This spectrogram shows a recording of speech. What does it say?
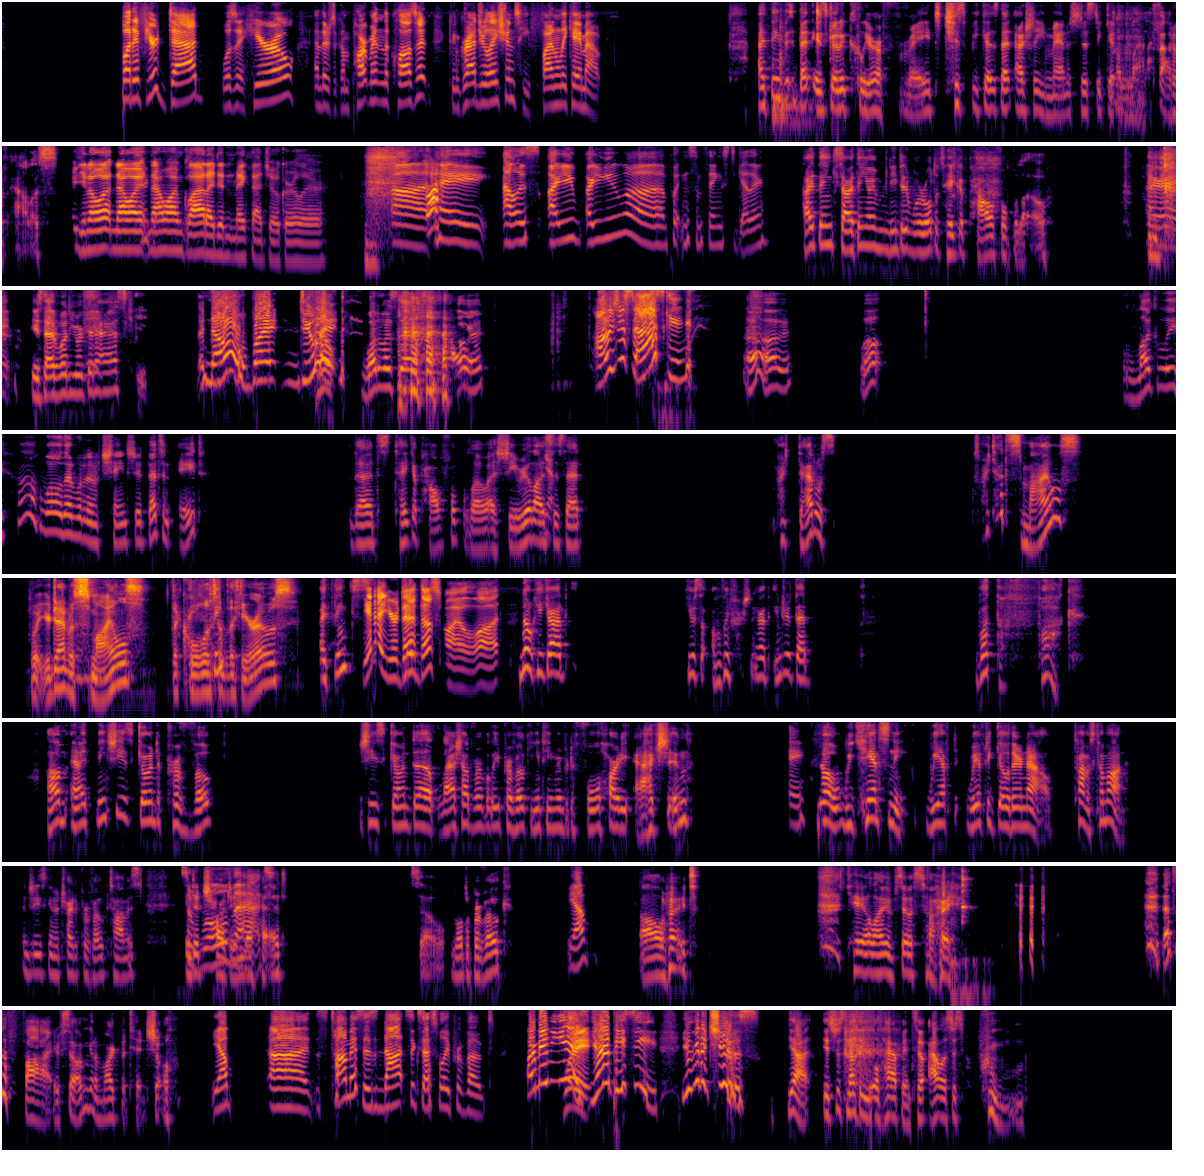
but if your dad was a hero and there's a compartment in the closet, congratulations, he finally came out. I think that, that is going to clear a freight just because that actually managed us to get a laugh out of Alice. You know what? Now I now I'm glad I didn't make that joke earlier. Uh, hey, Alice, are you are you uh putting some things together? I think so. I think I need to roll to take a powerful blow. All right. Is that what you were going to ask? No, but do No. it. What was the? Oh, All right. I was just asking. Oh, okay. Well, luckily, oh well, that wouldn't have changed it. That's an eight. That's take a powerful blow as she realizes that my dad was. Was my dad Smiles? What, your dad was mm. Smiles, the coolest of the heroes. I think. s- Yeah, your dad does smile a lot. No, he got. He was the only person who got injured that. What the fuck? Um, and I think she's going to provoke. She's going to lash out verbally, provoking a team member to foolhardy action. Okay. No, we can't sneak. We have to. We have to go there now. Thomas, come on. And she's going to try to provoke Thomas So into roll charging that. the head. So roll to provoke. Yep. All right. Kayl, I am so sorry. That's a five, so I'm gonna mark potential. Yep. Uh, Thomas is not successfully provoked, or maybe he Wait. is. You're a PC. You're gonna choose. Yeah, it's just nothing will happen. So Alice just whoom.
